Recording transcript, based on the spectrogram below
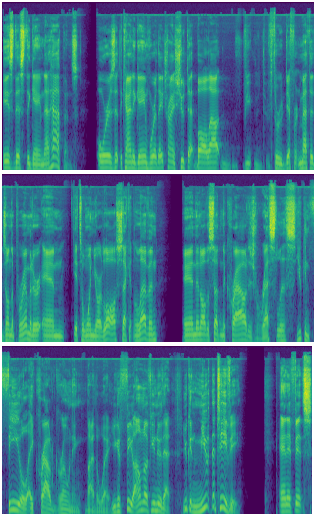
Is this the game that happens? Or is it the kind of game where they try and shoot that ball out through different methods on the perimeter and it's a one yard loss, second and 11, and then all of a sudden the crowd is restless? You can feel a crowd groaning, by the way. You can feel, I don't know if you knew that. You can mute the TV, and if it's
